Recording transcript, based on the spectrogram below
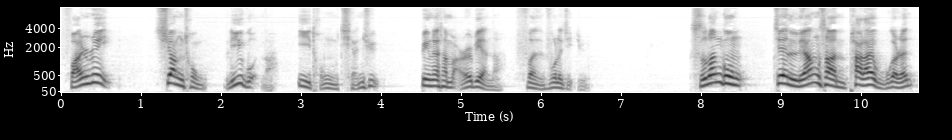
樊瑞、项冲、李衮呐，一同前去，并在他们耳边呢吩咐了几句。史文恭见梁山派来五个人，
